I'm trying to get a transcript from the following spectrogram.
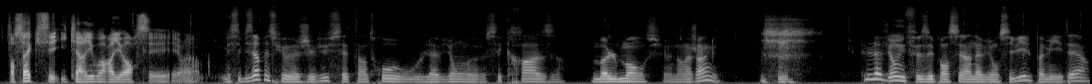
C'est pour ça que c'est Ikari Warrior, c'est voilà. Mais c'est bizarre parce que j'ai vu cette intro où l'avion euh, s'écrase mollement sur- dans la jungle. L'avion, il me faisait penser à un avion civil, pas militaire.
